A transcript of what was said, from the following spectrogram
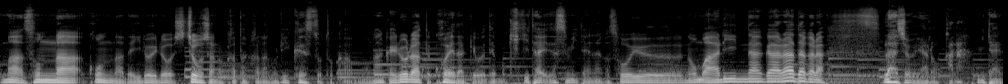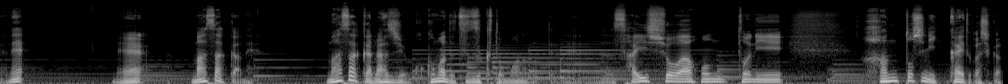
まあそんなこんなでいろいろ視聴者の方からのリクエストとかもなんかいろいろあって声だけでも聞きたいですみたいななんかそういうのもありながらだからラジオやろうかなみたいなね。ね。まさかねまさかラジオここまで続くと思わなかったよね。最初は本当に半年に1回とかしか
